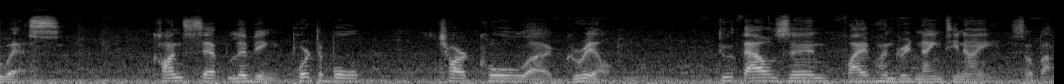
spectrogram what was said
US. Concept Living Portable charcoal uh, grill 2599 so about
